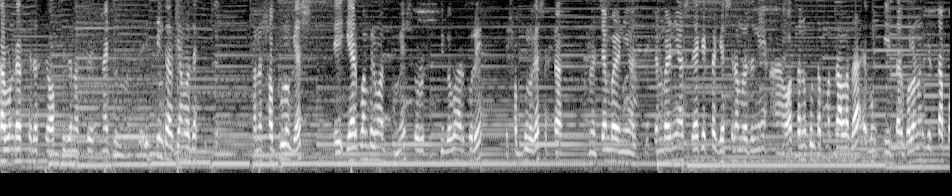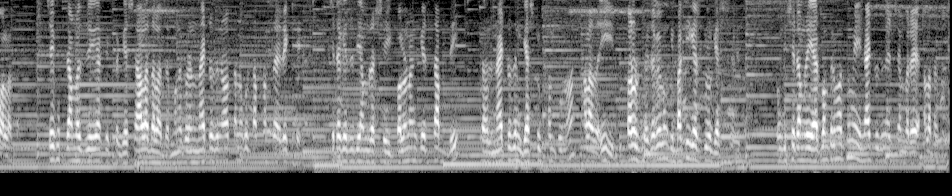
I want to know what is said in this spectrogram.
কার্বন ডাইঅক্সাইড আছে অক্সিজেন আছে নাইট্রোজেন আছে এই তিনটা আর কি আমরা দেখতেছি। মানে সবগুলো গ্যাস এই এয়ার পাম্পের মাধ্যমে সৌরশক্তি ব্যবহার করে এই সবগুলো গ্যাস একটা মানে চেম্বারে নিয়ে আসবে। চেম্বারে নিয়ে আসলে এক একটা গ্যাসের আমরা জানি আহ, অত্যানুকূল তাপমাত্রা আলাদা এবং কি তার গলনাঙ্কের চাপও আলাদা। সেক্ষেত্রে আমরা যদি এক একটা গ্যাসে আলাদা আলাদা মনে করেন নাইট্রোজেনের অত্যানুকূল তাপমাত্রায় রেখে সেটাকে যদি আমরা সেই কলনাঙ্কের চাপ দিই, তাহলে নাইট্রোজেন গ্যাসটুক সম্পূর্ণ আলাদা এই তরল হয়ে যাবে এবং বাকি গ্যাসগুলো গ্যাস হয়ে যাবে। এবং সেটা আমরা এয়ার পাম্পের মাধ্যমে এই নাইট্রোজেনের চেম্বারে আলাদা পারব।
